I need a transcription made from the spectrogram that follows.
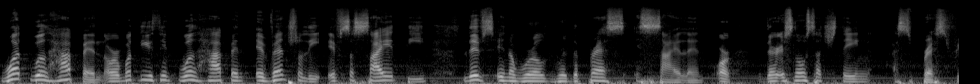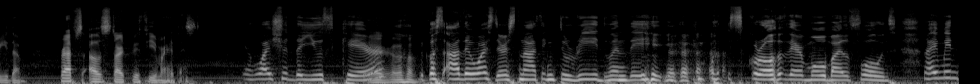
What will happen, or what do you think will happen eventually if society lives in a world where the press is silent or there is no such thing as press freedom? Perhaps I'll start with you, Marites. Yeah, why should the youth care? Because otherwise there's nothing to read when they scroll their mobile phones. I mean,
